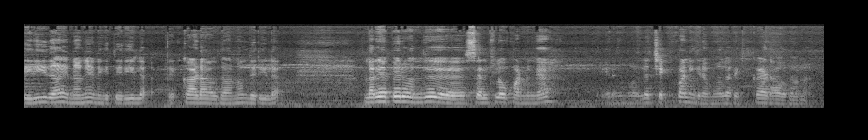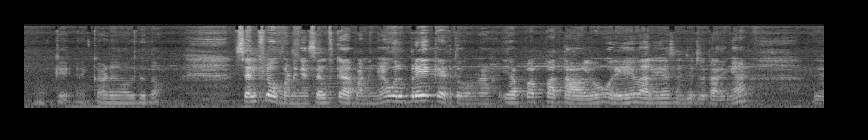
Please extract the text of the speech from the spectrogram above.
தெரியுதா என்னன்னு எனக்கு தெரியல. ரெக்கார்ட் ஆகுதானும் தெரியல. நிறைய பேர் வந்து செல்ஃப் லவ் பண்ணுங்கள் எனக்கு முதல்ல செக் பண்ணிக்கிறேன். முதல்ல ரெக்கார்ட் ஆகுதானே ஓகே ரெக்கார்டு ஆகுது தான் செல்ஃப் லவ் பண்ணுங்கள் செல்ஃப் கேர் பண்ணுங்கள் ஒரு பிரேக் எடுத்துக்கோங்க. எப்போ பார்த்தாலும் ஒரே வேலையாக செஞ்சிட்ருக்காதிங்க இது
